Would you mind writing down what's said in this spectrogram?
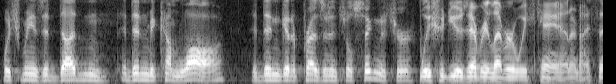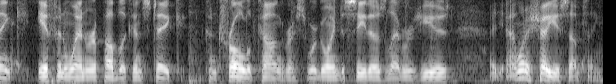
which means it doesn't it didn't become law. It didn't get a presidential signature. We should use every lever we can, and I think if and when Republicans take control of Congress, we're going to see those levers used. I, I want to show you something,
